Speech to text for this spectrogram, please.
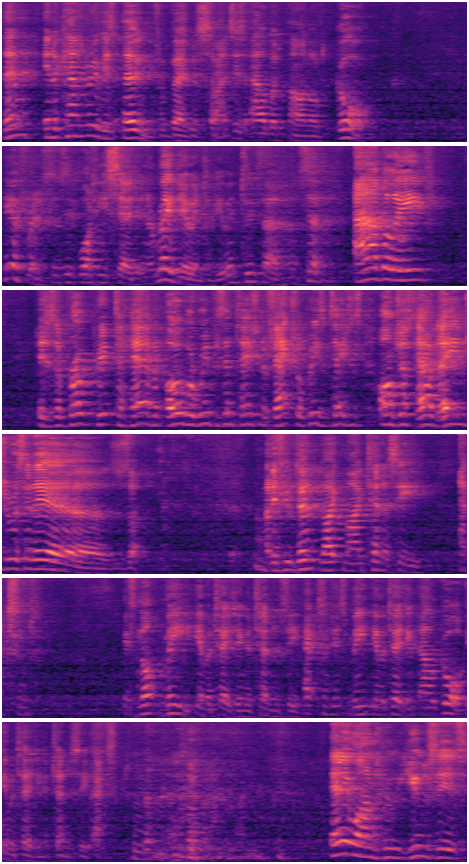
Then, in a category of his own for bogus science, is Albert Arnold Gore. Here, for instance, is what he said in a radio interview in 2007. I believe it is appropriate to have an over-representation of factual presentations on just how dangerous it is. And if you don't like my Tennessee accent, it's not me imitating a Tennessee accent, it's me imitating Al Gore imitating a Tennessee accent. Anyone who uses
